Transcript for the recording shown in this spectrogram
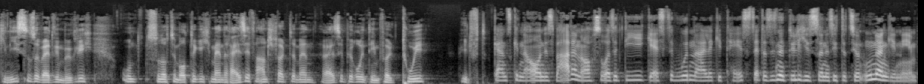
genießen so weit wie möglich und so nach dem Motto, denke ich, mein Reiseveranstalter, mein Reisebüro, in dem Fall TUI, hilft. Ganz genau. Und es war dann auch so. Also die Gäste wurden alle getestet. Das ist natürlich ist so eine Situation unangenehm.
